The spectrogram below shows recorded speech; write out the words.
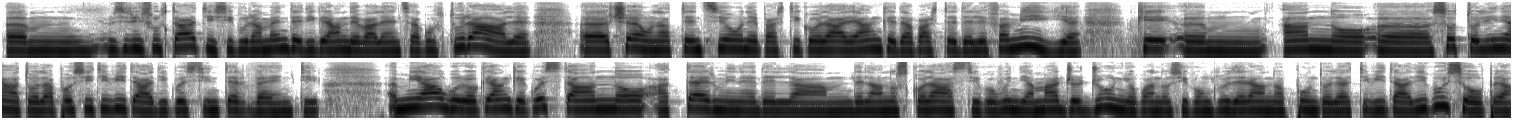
ehm, risultati sicuramente di grande valenza culturale, eh, c'è un'attenzione particolare anche da parte delle famiglie che ehm, hanno eh, sottolineato la positività di questi interventi. Eh, mi auguro che anche quest'anno a termine dell'anno dell scolastico, quindi a maggio-giugno quando si concluderanno appunto le attività di cui sopra,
